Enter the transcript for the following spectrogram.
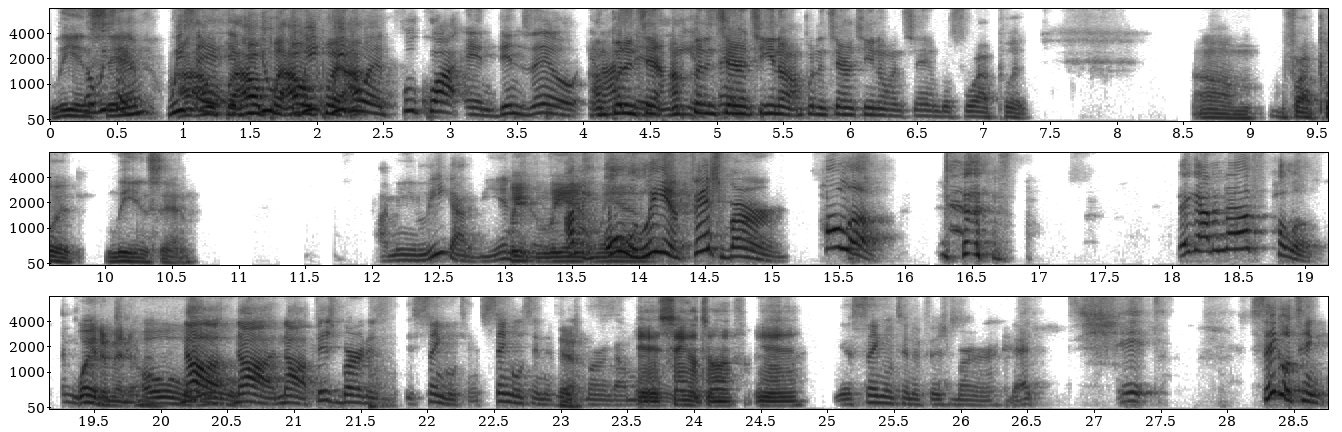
Lee and No, we Sam. said we I- said I'll if put- I'll you, put- I'll put- we I'll- doing Fuqua and Denzel. And I'm putting Tar- I'm putting and Sam. Tarantino. I'm putting Tarantino and Sam before I put um before I put Lee and Sam. I mean, Lee got to be in Lee- Lee I and- mean, oh, Lee and Fishburne. Hold up. they got enough. Hold up. Me- Wait a minute. Oh, No, no, no. Fishburne is, is Singleton. Singleton and Yeah. Fishburne got more. yeah. Singleton. Yeah. Yeah, Singleton and Fishburne. That shit. Singleton.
